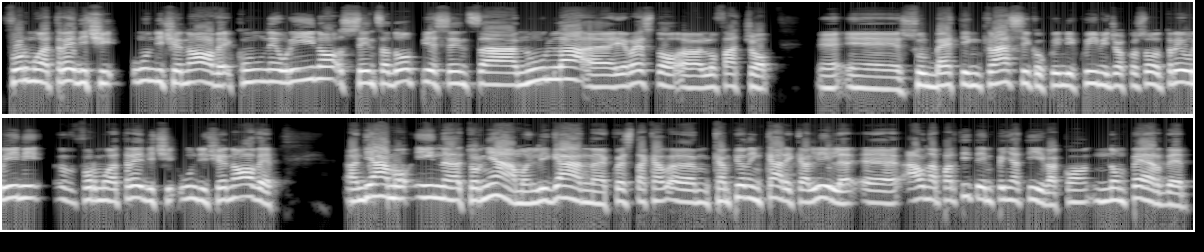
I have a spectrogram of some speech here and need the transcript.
Formula 13 11 9 con un eurino senza doppie senza nulla eh, il resto eh, lo faccio eh, eh sul betting classico quindi qui mi gioco solo 3 eurini eh, Formula 13 11 9 andiamo in torniamo in Ligan questa eh, campione in carica Lille ha una partita impegnativa con, non perde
